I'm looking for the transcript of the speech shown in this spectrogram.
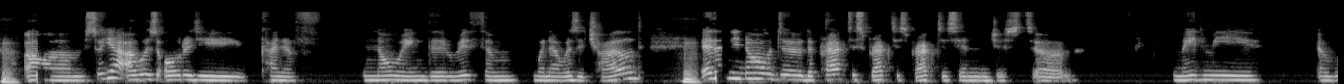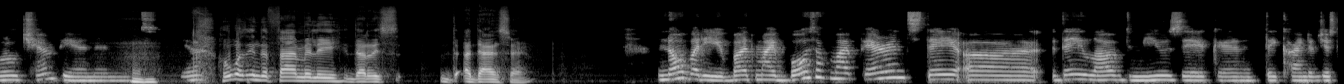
Hmm. um so yeah i was already kind of knowing the rhythm when i was a child Hmm. and then you know the the practice practice practice and just um made me a world champion and Mhm. yeah Who was in the family that is a dancer? nobody but my both of my parents they uh they loved music and they kind of just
